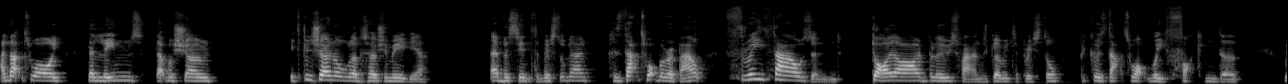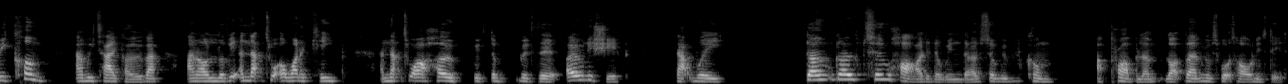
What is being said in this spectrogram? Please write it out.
And that's why the limbs that were shown, it's been shown all over social media ever since the Bristol game because that's what we're about. 3,000 diehard Blues fans going to Bristol because that's what we fucking do. We come and we take over, and I love it, and that's what I want to keep, and that's what I hope with the with the ownership that we don't go too hard in the window, so we become a problem like Birmingham Sports Holdings did,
